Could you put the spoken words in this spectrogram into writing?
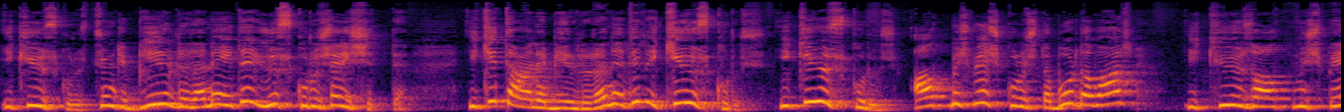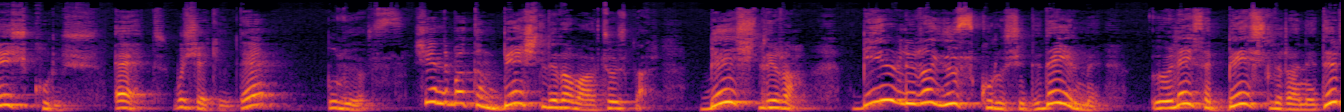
200 kuruş. Çünkü 1 lira neydi? 100 kuruşa eşitti. 2 tane 1 lira nedir? 200 kuruş. 200 kuruş. 65 kuruş da burada var. 265 kuruş. Evet bu şekilde buluyoruz. Şimdi bakın 5 lira var çocuklar. 5 lira. 1 lira 100 kuruş idi değil mi? Öyleyse 5 lira nedir?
